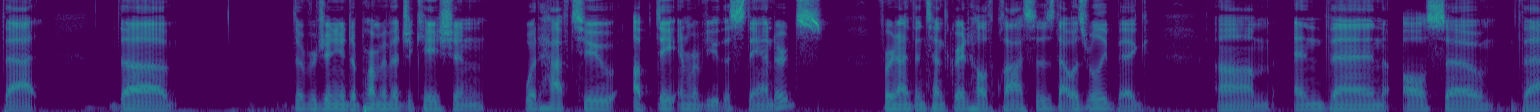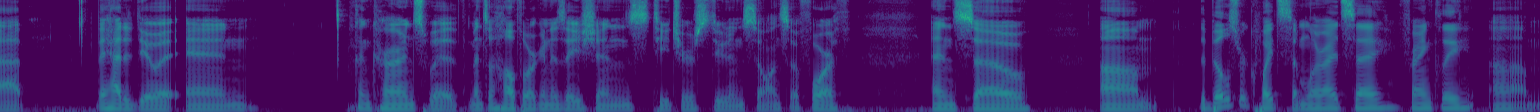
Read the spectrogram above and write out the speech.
that the the Virginia Department of Education would have to update and review the standards for 9th and 10th grade health classes. That was really big. Um, and then also that they had to do it in concurrence with mental health organizations, teachers, students, so on and so forth. And so um, the bills were quite similar, I'd say, frankly. Um,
